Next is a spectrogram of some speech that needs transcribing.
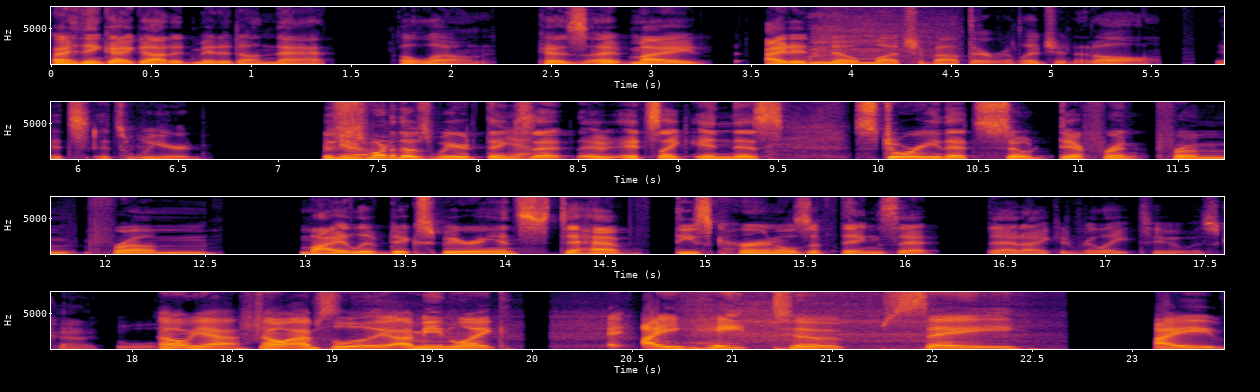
I think I got admitted on that alone because my I didn't know much about their religion at all. It's it's weird. It's just one of those weird things Yeah. that uh, it's like in this story that's so different from from my lived experience to have these kernels of things that that I could relate to was kind of cool. Oh yeah, no, absolutely. I mean, like, I, I hate to say I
